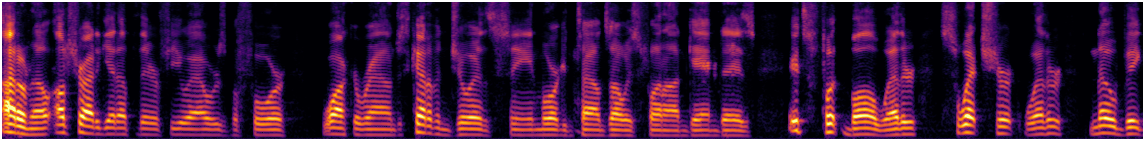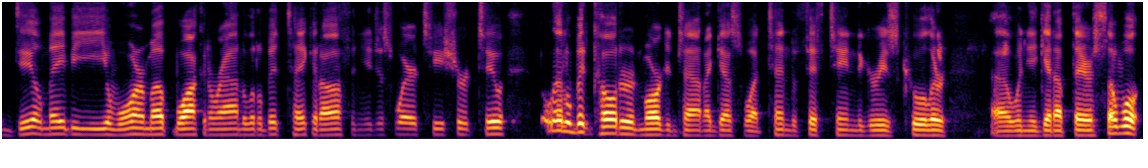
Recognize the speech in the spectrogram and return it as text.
I don't know. I'll try to get up there a few hours before, walk around, just kind of enjoy the scene. Morgantown's always fun on game days. It's football weather, sweatshirt weather. No big deal. Maybe you warm up walking around a little bit, take it off, and you just wear a t shirt too. A little bit colder in Morgantown. I guess what, 10 to 15 degrees cooler uh, when you get up there. So we'll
